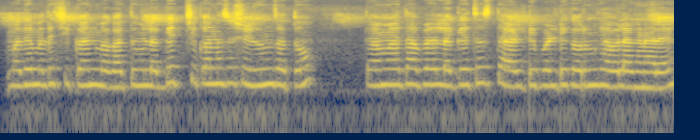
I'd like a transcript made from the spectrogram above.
मध्ये मध्ये चिकन बघा. तुम्ही लगेच चिकन असं शिजून जातो. त्यामुळे आता आपल्याला लगेचच ते अलटी पलटी करून घ्यावं लागणार आहे.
